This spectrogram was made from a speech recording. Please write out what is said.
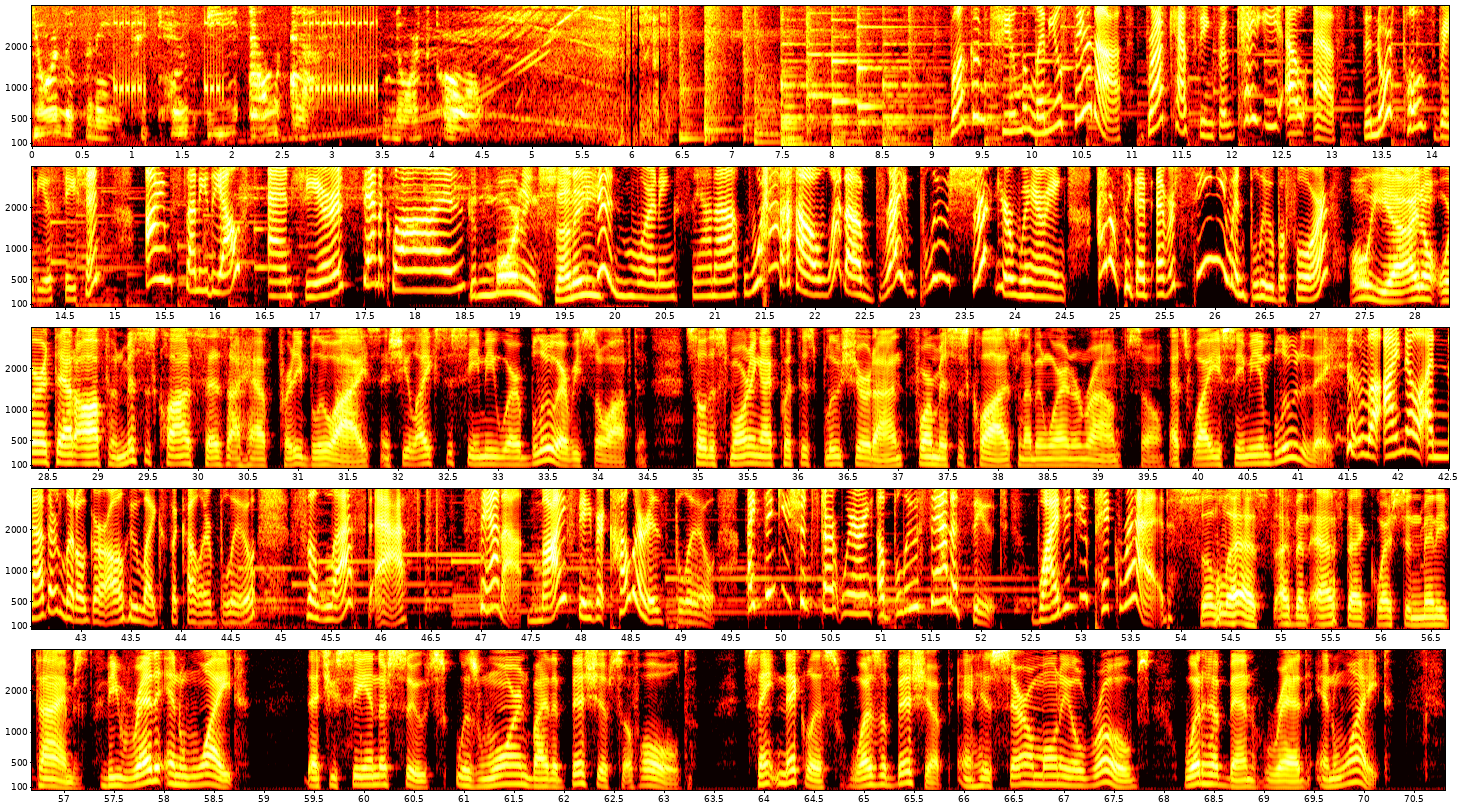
You're listening to KELF North Pole. Welcome to Millennial Santa, broadcasting from KELF, the North Pole's radio station. I'm Sunny the Elf, and here's Santa Claus. Good morning, Sunny. Good morning, Santa. Wow, what a bright blue shirt you're wearing. I don't think I've ever seen you in blue before. Oh, yeah, I don't wear it that often. Mrs. Claus says I have pretty blue eyes, and she likes to see me wear blue every so often. So this morning I put this blue shirt on for Mrs. Claus, and I've been wearing it around. So that's why you see me in blue today. well, I know another little girl who likes the color blue. Celeste asks Santa, my favorite color is blue. I think you should start wearing a blue Santa suit. Why did you pick red? Celeste, I've been asked that question many times. The red and white that you see in their suits was worn by the bishops of old. St. Nicholas was a bishop, and his ceremonial robes would have been red and white.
